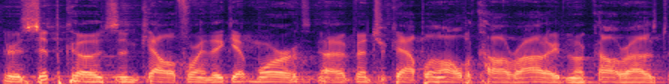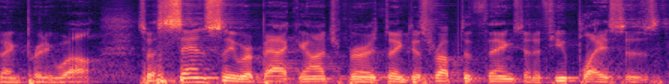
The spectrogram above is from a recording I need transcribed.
There are zip codes in California that get more uh, venture capital than all of Colorado, even though Colorado is doing pretty well. So essentially, we're backing entrepreneurs doing disruptive things in a few places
